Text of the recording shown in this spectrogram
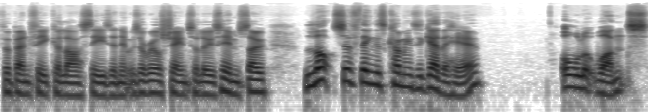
for Benfica last season. It was a real shame to lose him. So lots of things coming together here all at once,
